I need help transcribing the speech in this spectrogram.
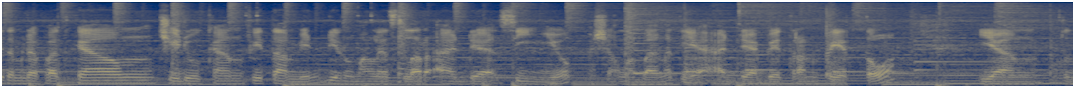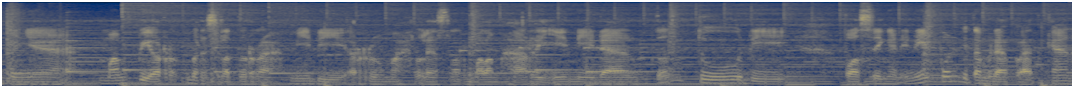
kita mendapatkan cidukan vitamin di rumah Leslar ada Sinyo, Masya Allah banget ya, ada Betran Peto yang tentunya mampir bersilaturahmi di rumah Leslar malam hari ini dan tentu di postingan ini pun kita mendapatkan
